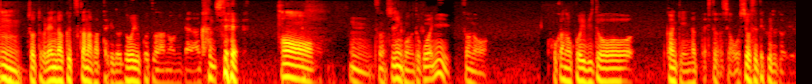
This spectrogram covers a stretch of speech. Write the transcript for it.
うん。ちょっと連絡つかなかったけどどういうことなのみたいな感じで、はうん、その主人公のところに、その、他の恋人関係になった人たちが押し寄せてくるという。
